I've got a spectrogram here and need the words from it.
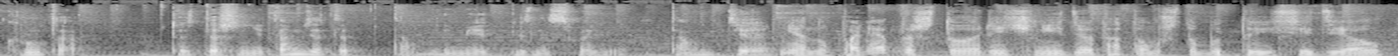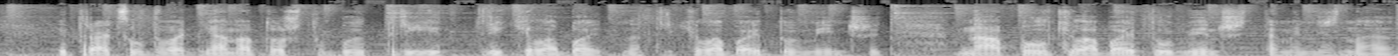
круто. То есть даже не там, где то там имеет бизнес-value, а там, где... Не, ну понятно, что речь не идет о том, чтобы ты сидел и тратил два дня на то, чтобы 3, 3 килобайта на 3 килобайта уменьшить, на пол килобайта уменьшить, там, я не знаю,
